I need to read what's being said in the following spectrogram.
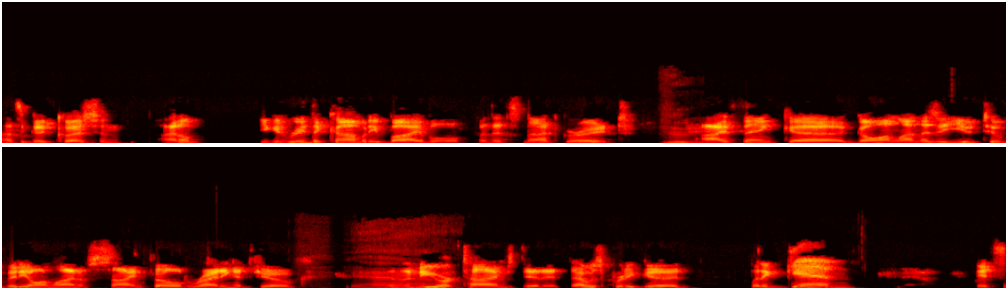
That's a good question. I don't. You can read the Comedy Bible, but it's not great. Hmm. I think uh, go online. There's a YouTube video online of Seinfeld writing a joke, Yeah. and the New York Times did it. That was pretty good. But again, it's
